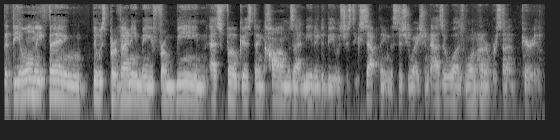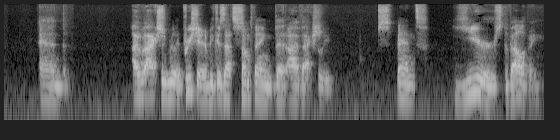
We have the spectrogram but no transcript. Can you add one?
That the only thing that was preventing me from being as focused and calm as I needed to be was just accepting the situation as it was 100%, period. And I actually really appreciate it because that's something that I've actually spent years developing,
